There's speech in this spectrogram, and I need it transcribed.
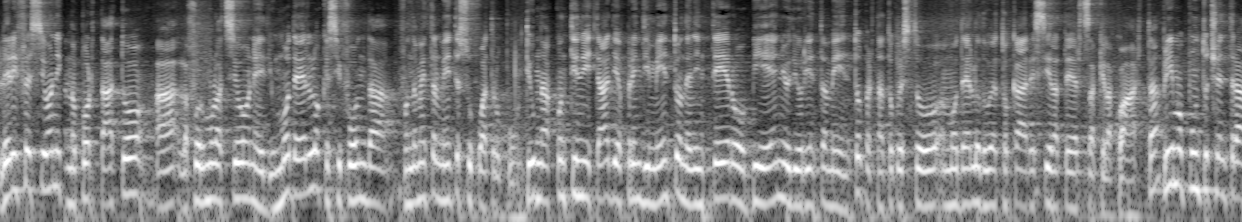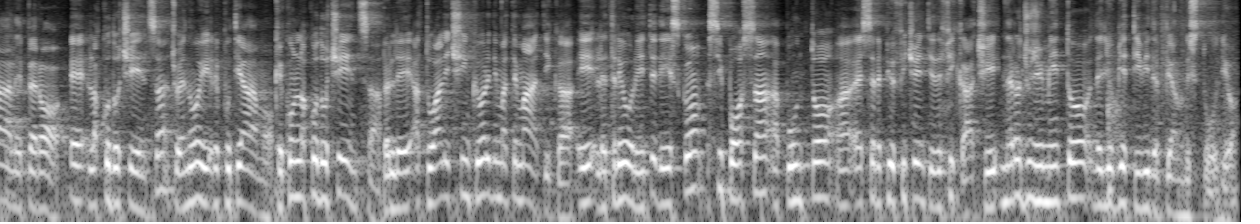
Le riflessioni hanno portato alla formulazione di un modello che si fonda fondamentalmente su quattro punti. Una continuità di apprendimento nell'intero biennio di orientamento, pertanto questo modello doveva toccare sia la terza che la quarta. Primo punto centrale però è la codocenza, cioè noi reputiamo che con la codocenza per le attuali 5 ore di matematica e le 3 ore di tedesco si possa appunto eh, essere più efficienti ed efficaci nel raggiungimento degli obiettivi obiettivi del piano di studio.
